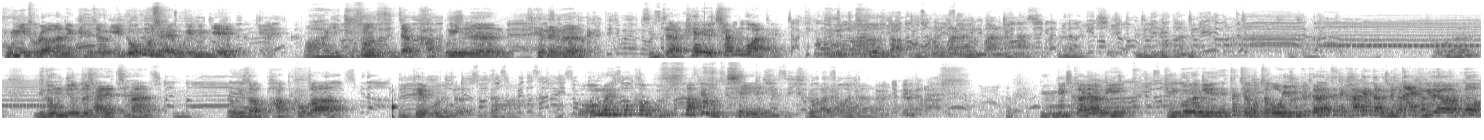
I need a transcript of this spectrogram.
공이 돌아가는 궤적이 너무 잘 보이는 게 와 이 두 선수 진짜 갖고 있는 재능은 진짜 캐릭을 채운 것 같아요. 자, 두, 두 선수 다. 어, 오른발 왼발 하나씩 그 킥 능력은 진짜 저거는 이동준도 잘했지만 여기서 바쿠가 밑에 보는 줄 알았습니다. 너무 행복하고 웃을 수밖에 없지 들어가자마자. 윤빛가람이 김고영이 혜택제 못하고 어, 윤빛가람 혜택 하겠다 근데 딱 그게 돼갖고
